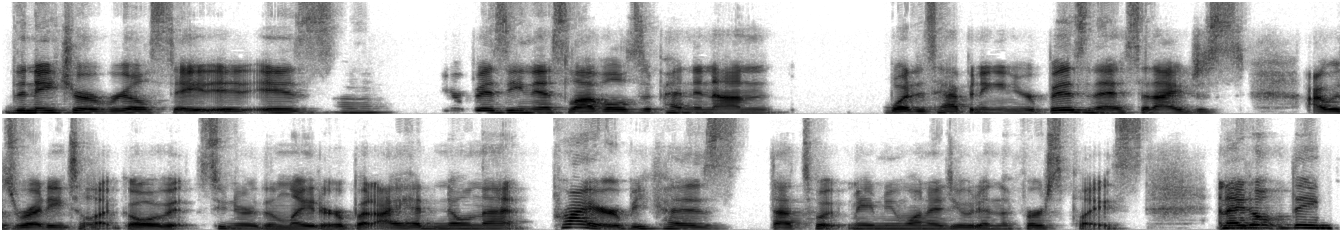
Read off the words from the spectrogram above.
the nature of real estate it is, mm-hmm. your busyness levels dependent on what is happening in your business. And I just I was ready to let go of it sooner than later but I had known that prior because that's what made me want to do it in the first place. And I don't think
